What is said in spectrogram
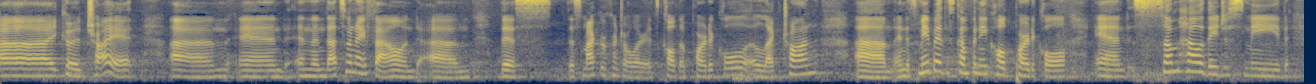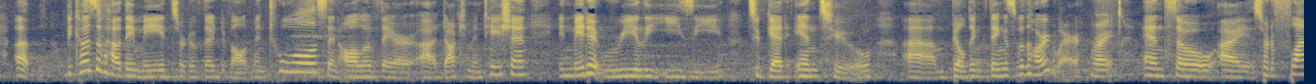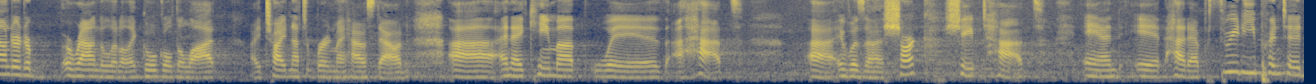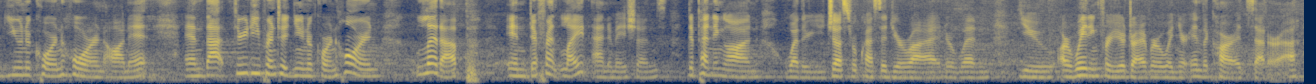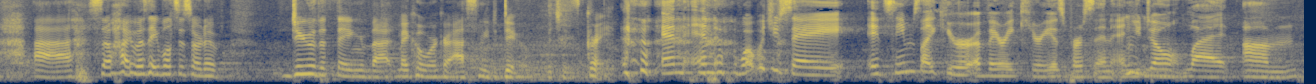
I could try it. Um, and and then that's when I found um, this this microcontroller. It's called a Particle Electron, um, and it's made by this company called Particle. And somehow they just made uh, because of how they made sort of their development tools and all of their uh, documentation, it made it really easy to get into um, building things with hardware. Right. And so I sort of floundered around a little. I Googled a lot. I tried not to burn my house down. Uh, and I came up with a hat. Uh, it was a shark shaped hat. And it had a 3D printed unicorn horn on it. And that 3D printed unicorn horn lit up in different light animations, depending on whether you just requested your ride or when you are waiting for your driver, when you're in the car, etc. Uh, so I was able to sort of do the thing that my coworker asked me to do, which is great. And and what would you say? It seems like you're a very curious person, and you don't let. Um,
